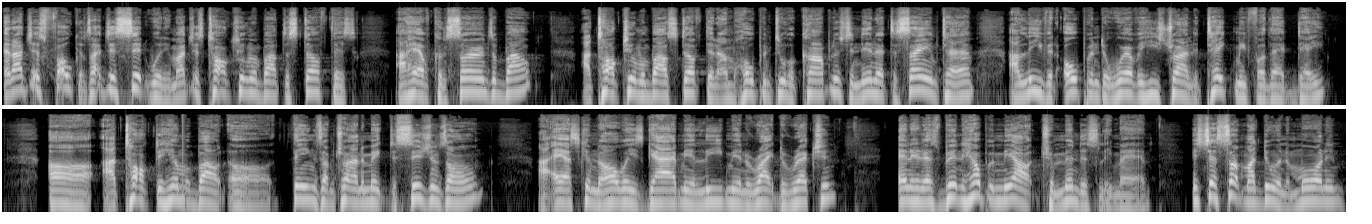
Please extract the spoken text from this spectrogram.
And I just focus. I just sit with him. I just talk to him about the stuff that I have concerns about. I talk to him about stuff that I'm hoping to accomplish. And then at the same time, I leave it open to wherever he's trying to take me for that day. Uh, I talk to him about uh, things I'm trying to make decisions on. I ask him to always guide me and lead me in the right direction. And it has been helping me out tremendously, man. It's just something I do in the morning.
